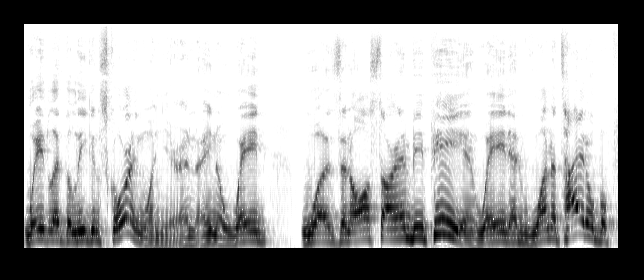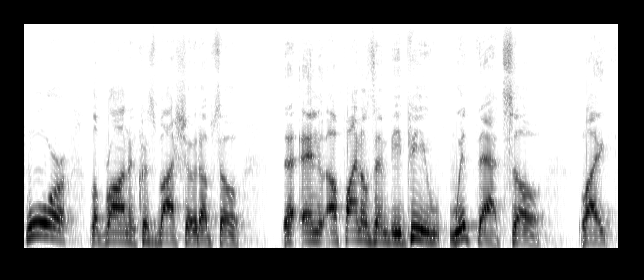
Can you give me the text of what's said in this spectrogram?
Wade led the league in scoring one year, and you know Wade was an All-Star MVP, and Wade had won a title before LeBron and Chris Bosh showed up. So, and a Finals MVP with that. So, like,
